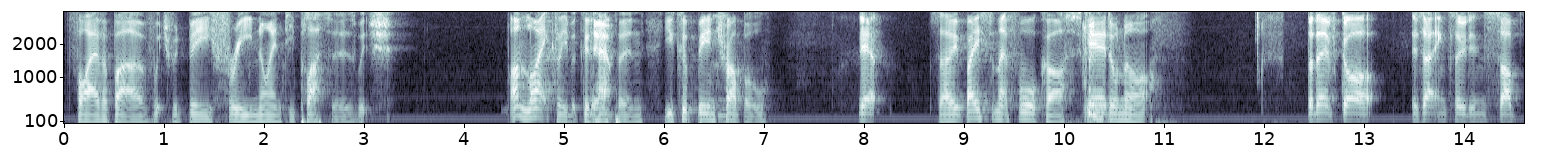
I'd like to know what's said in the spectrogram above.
five above, which would be three 90 pluses, which unlikely but could Yeah. happen, you could be in mm. trouble. Yeah, So based on that forecast, scared or not, but they've got. Is that including sub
